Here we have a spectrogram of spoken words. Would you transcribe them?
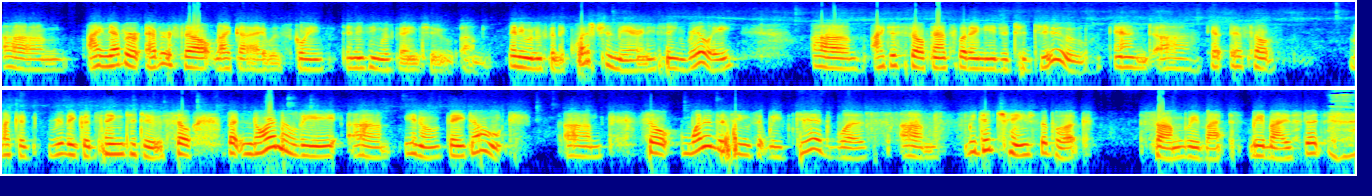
um, I never ever felt like I was going anything was going to um, anyone was going to question me or anything really. Um, I just felt that's what I needed to do, and uh, it, it felt like a really good thing to do. So, but normally, um, you know, they don't. Um, so one of the things that we did was um, we did change the book. Some revi- revised it, mm-hmm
